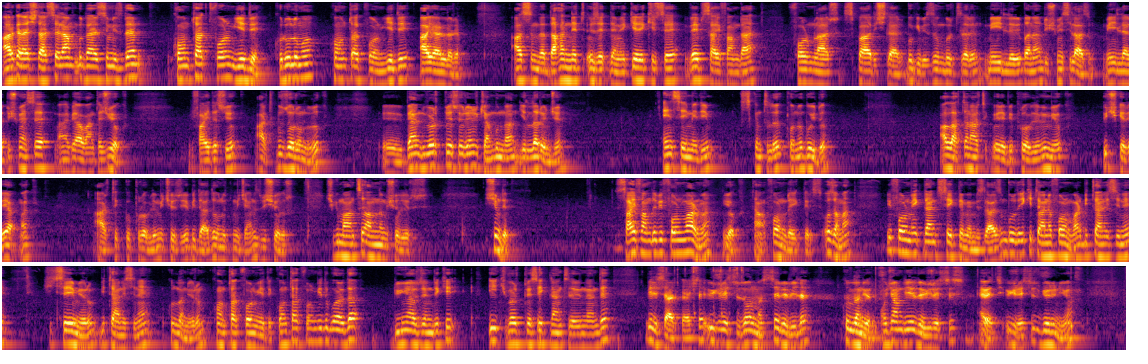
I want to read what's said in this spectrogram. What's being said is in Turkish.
Arkadaşlar selam bu dersimizde Contact Form 7 kurulumu Contact Form 7 ayarları. Aslında daha net özetlemek gerekirse web sayfamda formlar, siparişler bu gibi zımbırtıların mailleri bana düşmesi lazım. Mailler düşmezse bana bir avantajı yok. Bir faydası yok. Artık bu zorunluluk. Ee, Ben WordPress öğrenirken bundan yıllar önce en sevmediğim sıkıntılı konu buydu. Allah'tan artık böyle bir problemim yok. Üç kere yapmak artık bu problemi çözüyor. Bir daha da unutmayacağınız bir şey olur. Çünkü mantığı anlamış oluyoruz. Şimdi sayfamda bir form var mı? Yok. Tamam form da ekleriz. O zaman bir form eklentisi eklememiz lazım. Burada iki tane form var. Bir tanesini hiç sevmiyorum. Bir tanesine kullanıyorum. Kontak form 7. Kontak form 7 bu arada dünya üzerindeki ilk WordPress eklentilerinden de birisi arkadaşlar. Ücretsiz olması sebebiyle kullanıyorum. Hocam diğeri de ücretsiz. Evet ücretsiz görünüyor.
